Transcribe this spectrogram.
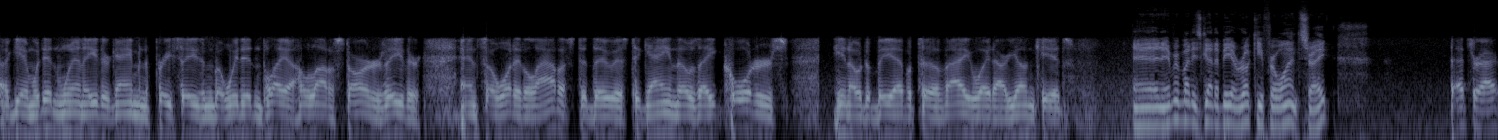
again we didn't win either game in the preseason, but we didn't play a whole lot of starters either. And so what it allowed us to do is to gain those eight quarters, you know, to be able to evaluate our young kids and everybody's got to be a rookie for once, right? That's right.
